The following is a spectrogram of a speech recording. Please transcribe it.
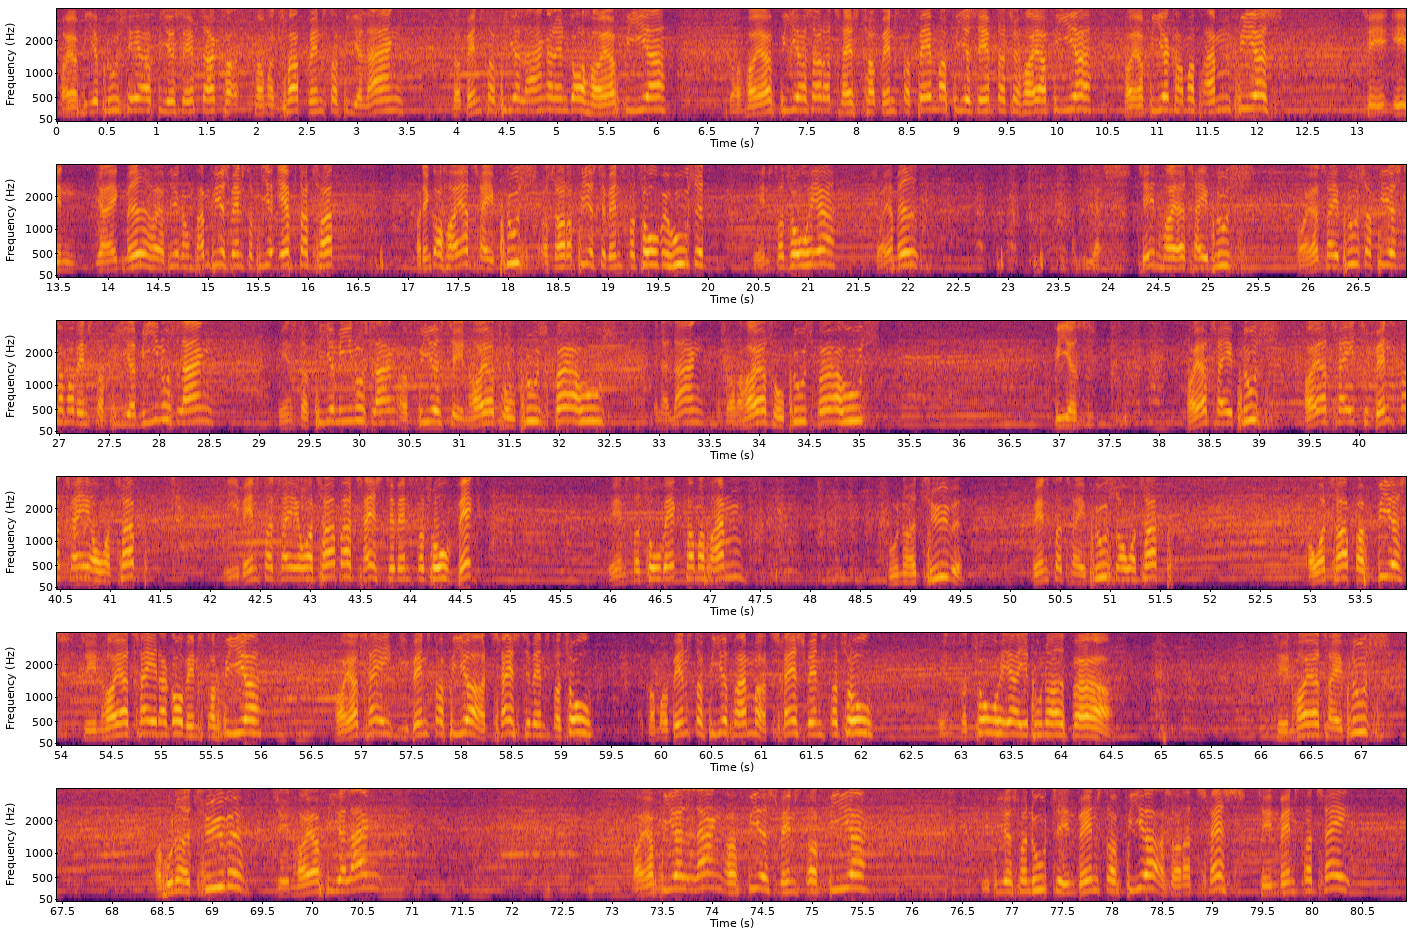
Højre 4 plus her, og 80 efter kommer top venstre 4 lang. Top venstre 4 lang, og den går højre 4. Går højre 4, og så er der 60. Top venstre 5, og 80 efter til højre 4. Højre 4 kommer fremme 80. Til en, jeg er ikke med, højre 4 kommer fremme 80, venstre 4 efter top. Og den går højre 3 plus, og så er der 80 til venstre 2 ved huset. Venstre 2 her, så er jeg med. 80 til en højre 3 plus. Højre 3 plus og 80 kommer venstre 4 minus lang. Venstre 4 minus lang og 80 til en højre 2 plus 40 hus. Den er lang, og så er der højre 2 plus 40 hus. 80. Højre 3 plus. Højre 3 til venstre 3 over top. I venstre 3 over top og 60 til venstre 2 væk. Venstre 2 væk kommer frem. 120. Venstre 3 plus over top. Over top og 80 til en højre 3, der går venstre 4. Højre 3 i venstre 4 og 60 til venstre 2. Der kommer venstre 4 frem og 60 venstre 2. Venstre 2 her 140. Til en højre 3 plus. Og 120 til en højre 4 lang. Højre 4 lang og 80 venstre 4. Det er 80 for nu til en venstre 4, og så er der 60 til en venstre 3.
